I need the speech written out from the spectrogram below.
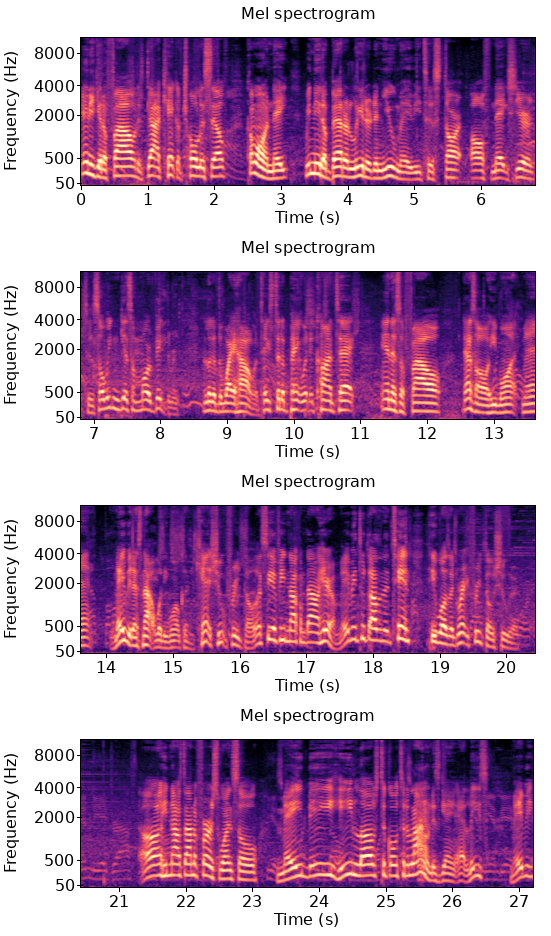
And he get a foul. This guy can't control himself. Come on, Nate. We need a better leader than you, maybe, to start off next year to, so we can get some more victories. And look at the Dwight Howard. Takes to the paint with the contact, and it's a foul. That's all he want, man. Maybe that's not what he wants because he can't shoot free throw. Let's see if he knock him down here. Maybe in 2010 he was a great free throw shooter. Oh, he knocks down the first one, so maybe he loves to go to the line on this game. At least, maybe.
